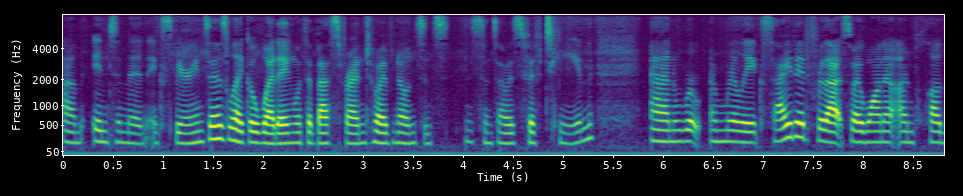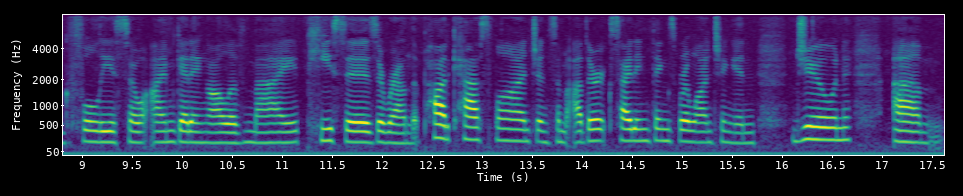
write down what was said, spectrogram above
um, intimate experiences like a wedding with a best friend who I've known since since I was 15 and I'm really excited for that. So I want to unplug fully. So I'm getting all of my pieces around the podcast launch and some other exciting things we're launching in June um,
